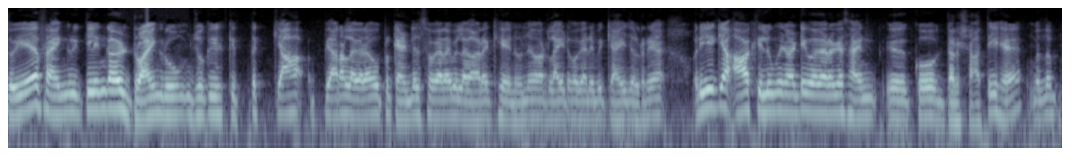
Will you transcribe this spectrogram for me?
तो ये है फ्रैंकलिन का ड्राइंग रूम जो कि कितना, क्या प्यारा लग रहा है, ऊपर कैंडल्स वगैरह भी लगा रखे हैं इन्होंने, और लाइट वगैरह भी क्या ही चल रही है। और ये क्या आँख इल्यूमिनाटी वगैरह के साइन को दर्शाती है मतलब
